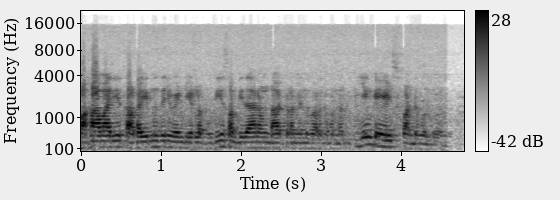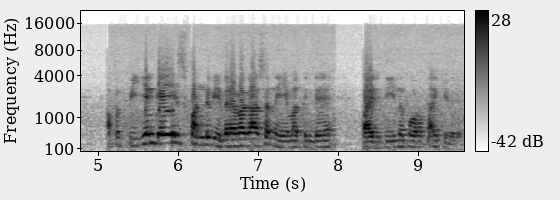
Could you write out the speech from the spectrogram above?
മഹാമാരിയെ തടയുന്നതിന് വേണ്ടിയുള്ള പുതിയ സംവിധാനം ഉണ്ടാക്കണം എന്ന് പറഞ്ഞുകൊണ്ടാണ് പി എം കെയേഴ്സ് ഫണ്ട് കൊണ്ടുവന്നത് അപ്പൊ പി എം കെയേഴ്സ് ഫണ്ട് വിവരാവകാശ നിയമത്തിന്റെ പരിധിയിൽ നിന്ന് പുറത്താക്കി വരും.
